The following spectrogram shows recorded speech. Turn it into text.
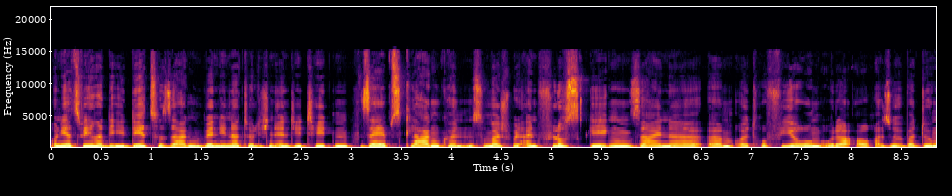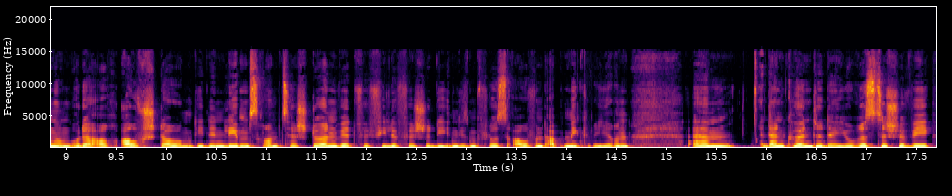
Und jetzt wäre die Idee zu sagen, wenn die natürlichen Entitäten selbst klagen könnten, zum Beispiel ein Fluss gegen seine ähm, Eutrophierung oder auch also Überdüngung oder auch Aufstauung, die den Lebensraum zerstören wird für viele Fische, die in diesem Fluss auf und ab migrieren, ähm, dann könnte der juristische Weg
